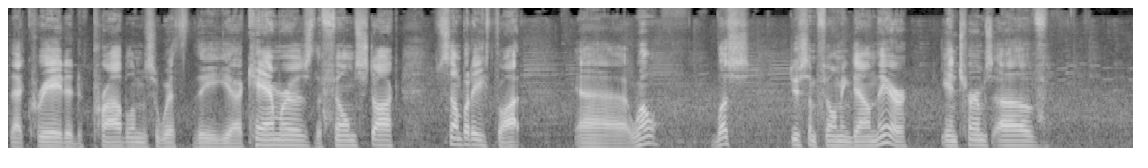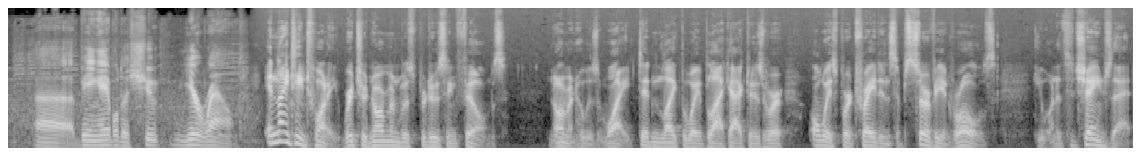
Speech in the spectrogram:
that created problems with the uh, cameras, the film stock. Somebody thought, uh, well, let's do some filming down there in terms of uh, being able to shoot year round. In 1920, Richard Norman was producing films. Norman, who was white, didn't like the way black actors were always portrayed in subservient roles. He wanted to change that.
